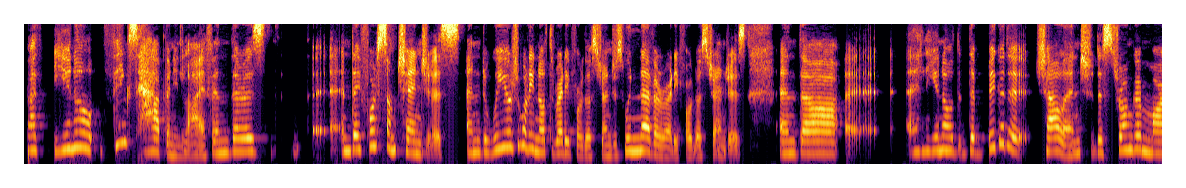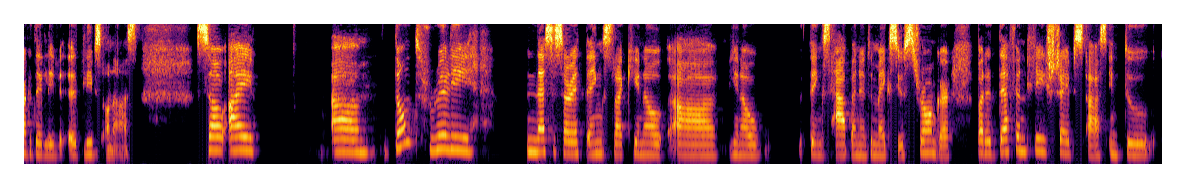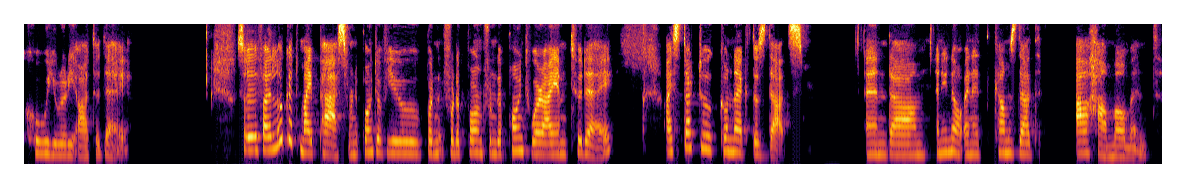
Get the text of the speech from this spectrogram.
But you know things happen in life, and there is and they force some changes. And we're usually not ready for those changes. We're never ready for those changes. And uh, and you know the, bigger the challenge the stronger mark they leave, it leaves on us. So i um, don't really necessary things like you know uh, you know things happen and it makes you stronger but it definitely shapes us into who we really are today so if I look at my past from the point of view, for the point from the point where I am today, I start to connect those dots, and um, and you know, and it comes that aha moment,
